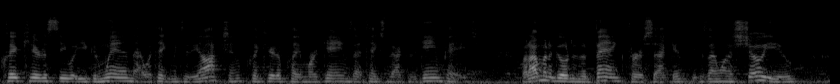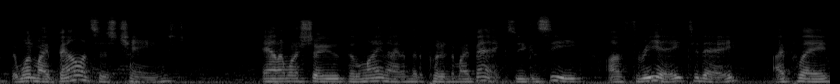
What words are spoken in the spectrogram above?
Click here to see what you can win, that would take me to the auction. Click here to play more games, that takes me back to the game page. But I'm going to go to the bank for a second because I want to show you that when my balance has changed, and I want to show you the line item that I put into my bank. So you can see on 3-8 today, I played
